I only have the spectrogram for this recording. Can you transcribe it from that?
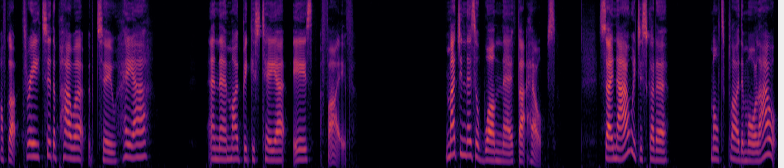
I've got 3 to the power of 2 here. And then my biggest here is 5. Imagine there's a 1 there if that helps. So now we just got to multiply them all out.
